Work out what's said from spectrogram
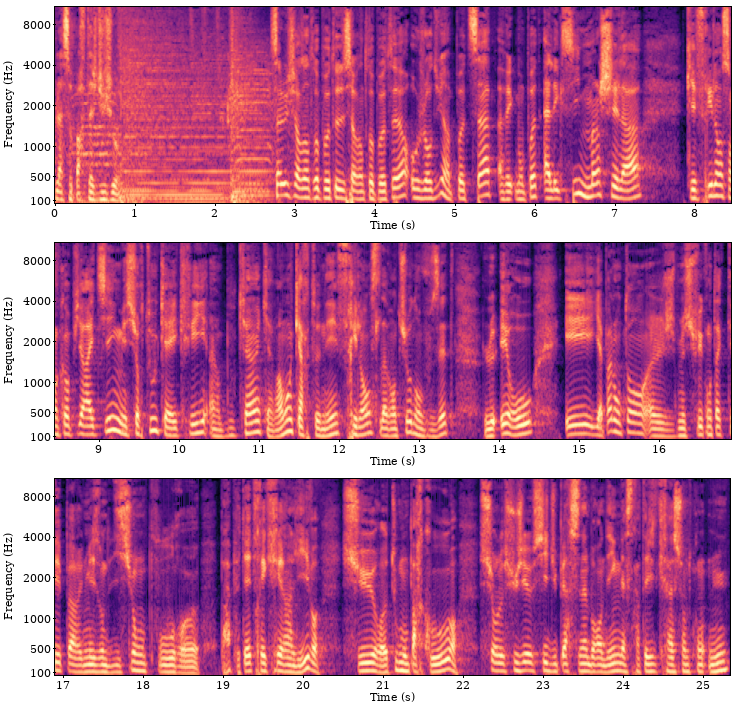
place au partage du jour. Salut chers entrepoteurs et chers entrepoteurs, aujourd'hui un sap avec mon pote Alexis Minchella qui est freelance en copywriting, mais surtout qui a écrit un bouquin qui a vraiment cartonné, Freelance, l'aventure dont vous êtes le héros. Et il y a pas longtemps, euh, je me suis fait contacter par une maison d'édition pour euh, bah, peut-être écrire un livre sur euh, tout mon parcours, sur le sujet aussi du personal branding, la stratégie de création de contenu,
